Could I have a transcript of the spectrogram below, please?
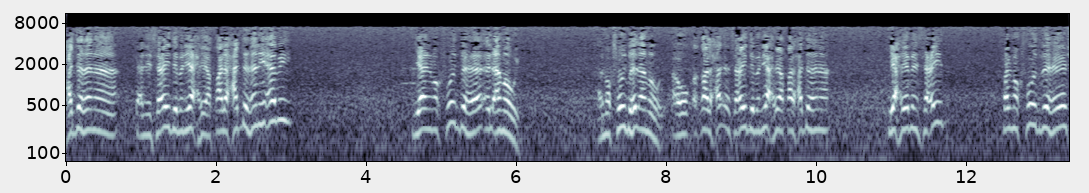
حدثنا يعني سعيد بن يحيى قال حدثني أبي يعني المقصود به الأموي. المقصود به الأموي. أو قال سعيد بن يحيى قال حدثنا يحيى بن سعيد فالمقصود به إيش؟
